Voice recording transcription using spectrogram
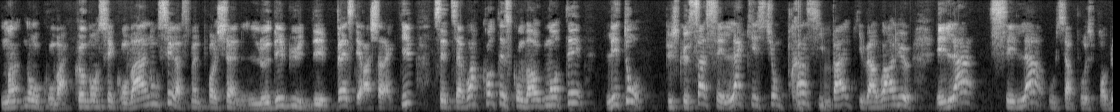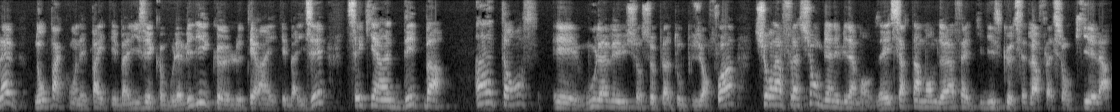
maintenant qu'on va commencer, qu'on va annoncer la semaine prochaine le début des baisses des rachats d'actifs, c'est de savoir quand est-ce qu'on va augmenter les taux puisque ça, c'est la question principale qui va avoir lieu. Et là, c'est là où ça pose problème. Non pas qu'on n'ait pas été balisé, comme vous l'avez dit, que le terrain a été balisé, c'est qu'il y a un débat intense, et vous l'avez eu sur ce plateau plusieurs fois, sur l'inflation, bien évidemment. Vous avez certains membres de la Fed qui disent que c'est de l'inflation qui est là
